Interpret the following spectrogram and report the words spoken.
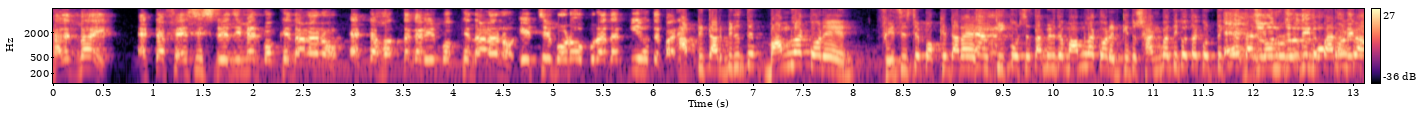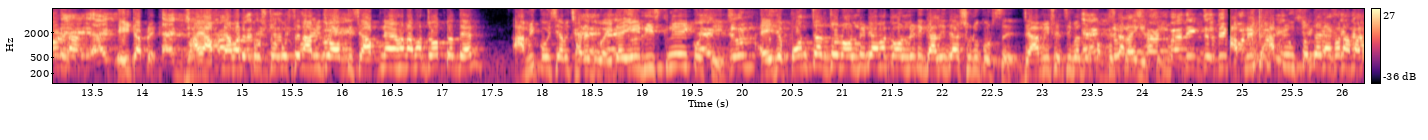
খালেদ ভাই একটা ফ্যাসিস্ট রেজিমের পক্ষে দাঁড়ানো একটা হত্যাকারীর পক্ষে দাঁড়ানো এর চেয়ে বড় অপরাধ আর কি হতে পারে? আপনি তার বিরুদ্ধে মামলা করেন। ফেসিস্টের পক্ষে দাঁড়ায় এসে কি করছে তার বিরুদ্ধে মামলা করেন কিন্তু সাংবাদিকতা করতে গিয়ে তার প্রশ্ন যদি করতে পারবে না। এইটা আপনি ভাই আপনি আমার প্রশ্ন করছেন আমি জবাব দিছি। আপনি এখন আমার জবাবটা দেন আমি কইছি আমি ছেড়ে দিব। এটা এই রিস্ক নিয়েই কইছি। এই যে পঞ্চাশ জন অলরেডি আমাকে অলরেডি গালি দেওয়া শুরু করছে যে আমি ফেসিবাদের পক্ষে দাঁড়াই গেছি। সাংবাদিক যদি আপনি আপনি উত্তর দেন এখন আমার।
